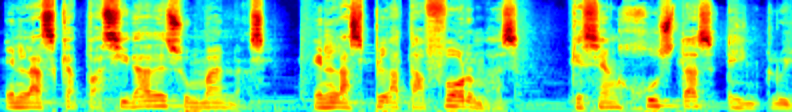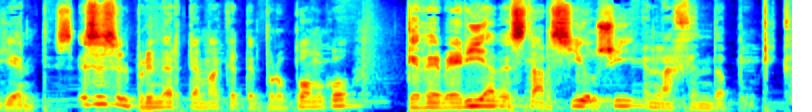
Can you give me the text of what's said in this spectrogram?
en las capacidades humanas, en las plataformas que sean justas e incluyentes. Ese es el primer tema que te propongo que debería de estar sí o sí en la agenda pública.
